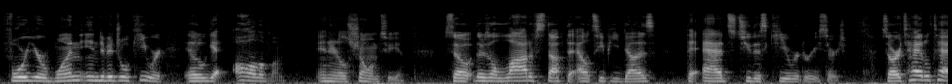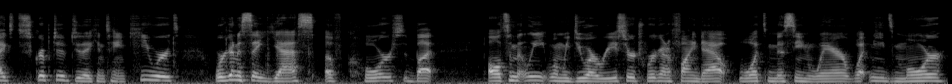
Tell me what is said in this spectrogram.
for your one individual keyword. It'll get all of them and it'll show them to you. So there's a lot of stuff that LTP does that adds to this keyword research. So our title tags descriptive, do they contain keywords? We're going to say yes, of course, but ultimately when we do our research, we're going to find out what's missing where, what needs more,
